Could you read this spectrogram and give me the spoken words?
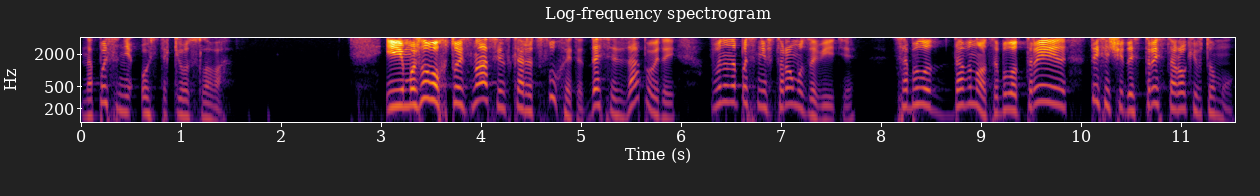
написані ось такі ось слова. І, можливо, хтось з нас він скаже: слухайте, 10 заповідей, вони написані в Старому Завіті. Це було давно, це було 3 тисячі десь 300 років тому.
